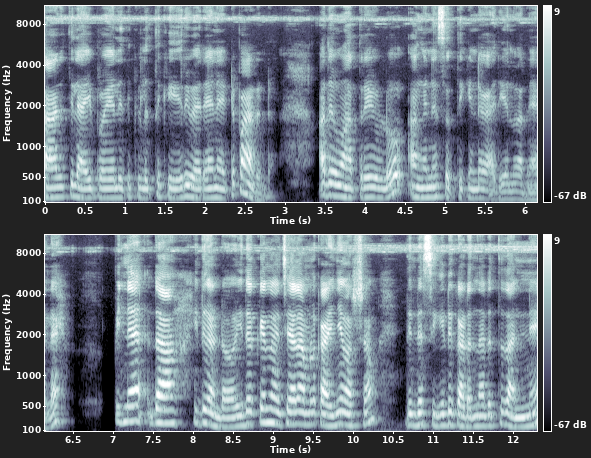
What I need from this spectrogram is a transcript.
താഴത്തിലായി പോയാൽ ഇത് കിളുത്ത് കയറി വരാനായിട്ട് പാടുണ്ട്. അത് മാത്രമേ ഉള്ളൂ. അങ്ങനെ ശ്രദ്ധിക്കേണ്ട കാര്യം എന്ന് പറഞ്ഞാൽ പിന്നെ ഇതാ ഇത് കണ്ടോ? ഇതൊക്കെ എന്ന് വെച്ചാൽ നമ്മൾ കഴിഞ്ഞ വർഷം ഇതിന്റെ സീഡ് കടന്നെടുത്ത് തന്നെ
